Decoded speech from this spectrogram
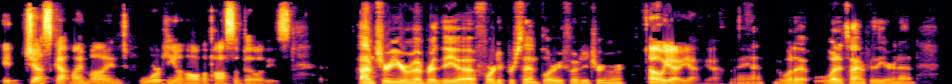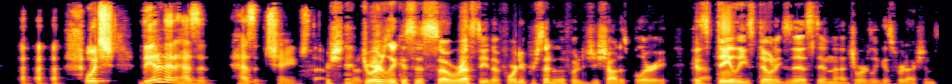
It just got my mind working on all the possibilities. I'm sure you remember the uh, 40% blurry footage rumor. Oh yeah, yeah, yeah. Man, what a what a time for the internet. Which the internet hasn't hasn't changed though. George Lucas is so rusty that 40% of the footage he shot is blurry because dailies don't exist in uh, George Lucas productions.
